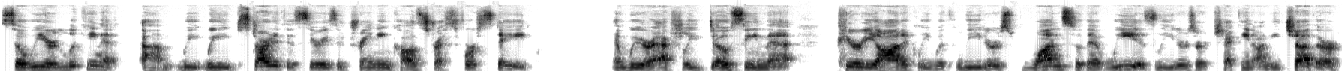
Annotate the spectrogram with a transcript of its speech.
So we are looking at um, we we started this series of training called Stress First Aid, and we are actually dosing that periodically with leaders. One, so that we as leaders are checking on each other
